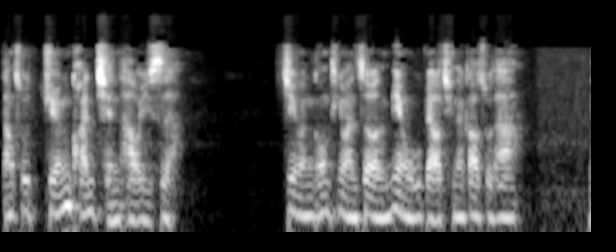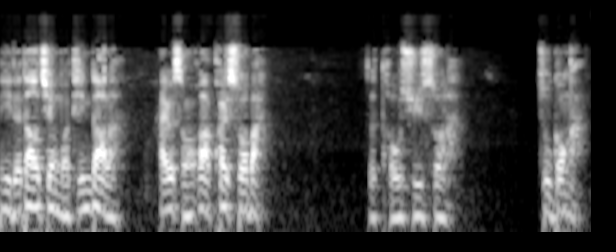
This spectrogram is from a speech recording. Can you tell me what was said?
当初卷款潜逃一事啊。晋文公听完之后，面无表情的告诉他：“你的道歉我听到了，还有什么话快说吧。”这头须说了：“主公啊，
